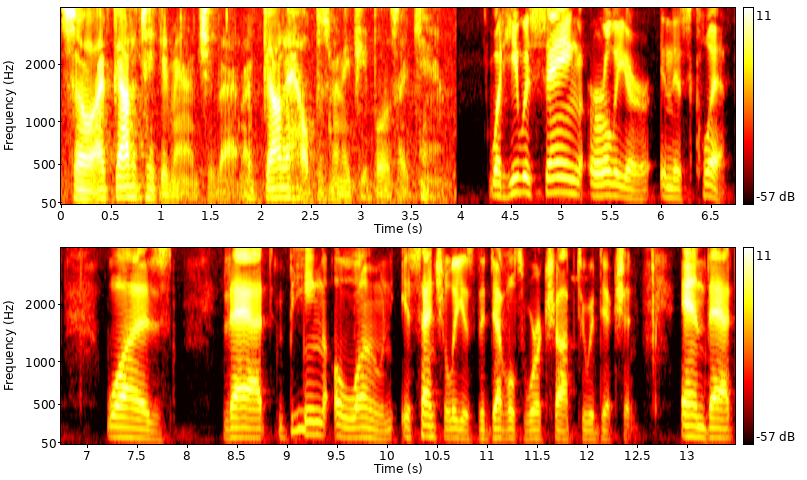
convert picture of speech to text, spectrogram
So I've got to take advantage of that. I've got to help as many people as I can. What he was saying earlier in this clip was that being alone essentially is the devil's workshop to addiction, and that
